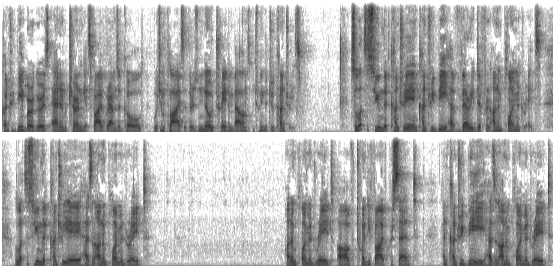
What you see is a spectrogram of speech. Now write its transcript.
country B burgers and in return gets five grams of gold, which implies that there's no trade imbalance between the two countries. So let's assume that country A and country B have very different unemployment rates. Let's assume that country A has an unemployment rate unemployment rate of 25%, and country B has an unemployment rate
